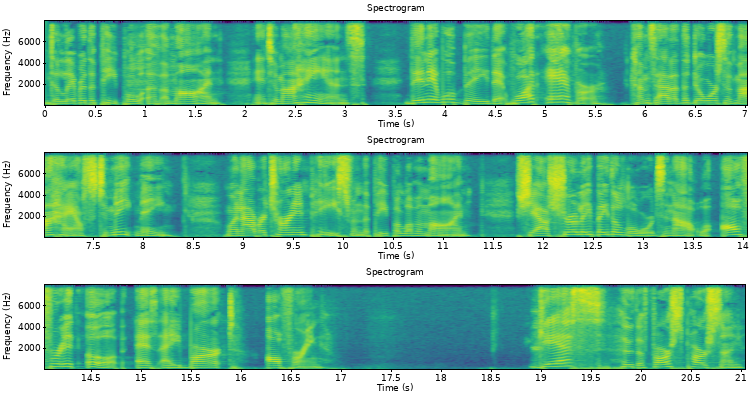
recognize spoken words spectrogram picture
deliver the people of Ammon into my hands, then it will be that whatever comes out of the doors of my house to meet me when I return in peace from the people of Ammon shall surely be the Lord's, and I will offer it up as a burnt offering. Guess who the first person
